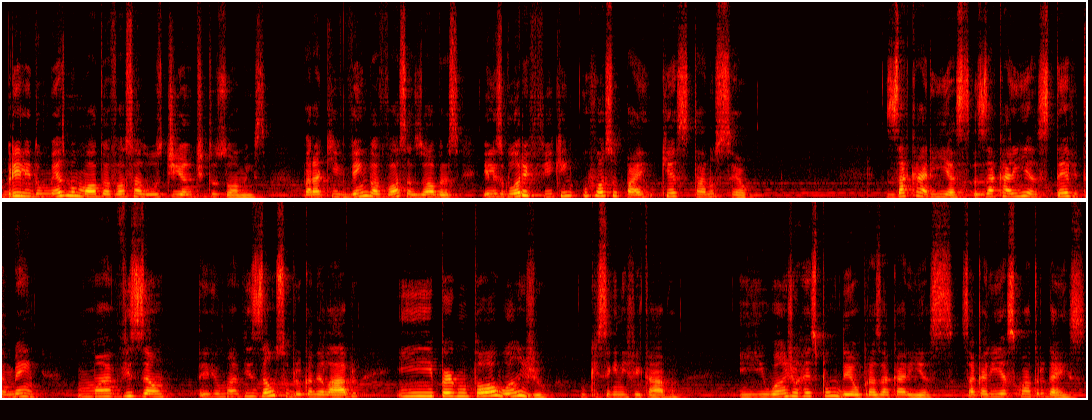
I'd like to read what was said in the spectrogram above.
Brilhe do mesmo modo a vossa luz diante dos homens, para que, vendo as vossas obras, eles glorifiquem o vosso Pai que está no céu. Zacarias, Zacarias teve também uma visão, teve uma visão sobre o candelabro e perguntou ao anjo o que significava. E o anjo respondeu para Zacarias, Zacarias 4:10.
